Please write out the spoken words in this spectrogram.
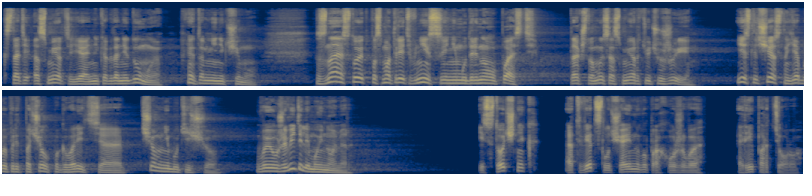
Кстати, о смерти я никогда не думаю, это мне ни к чему. Знаю, стоит посмотреть вниз и не мудрено упасть. Так что мы со смертью чужие. Если честно, я бы предпочел поговорить о чем-нибудь еще. Вы уже видели мой номер? Источник – ответ случайного прохожего репортеру.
